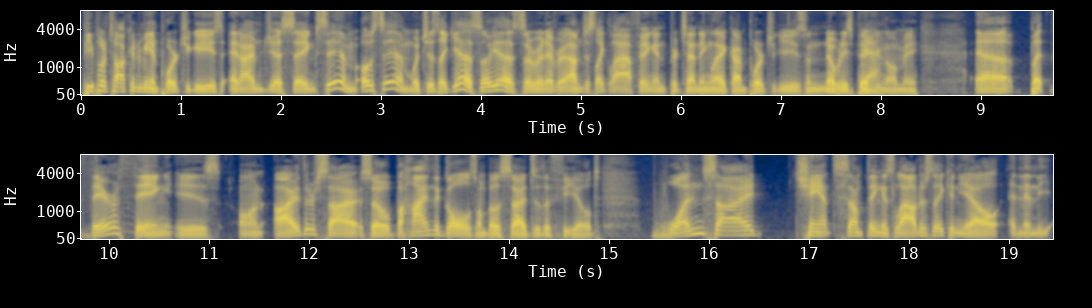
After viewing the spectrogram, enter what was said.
people are talking to me in Portuguese, and I'm just saying "sim," "oh sim," which is like "yes," "oh yes," or whatever. I'm just like laughing and pretending like I'm Portuguese, and nobody's picking Yeah. on me. Uh, but their thing is on either side. So behind the goals on both sides of the field, one side chants something as loud as they can yell, and then the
